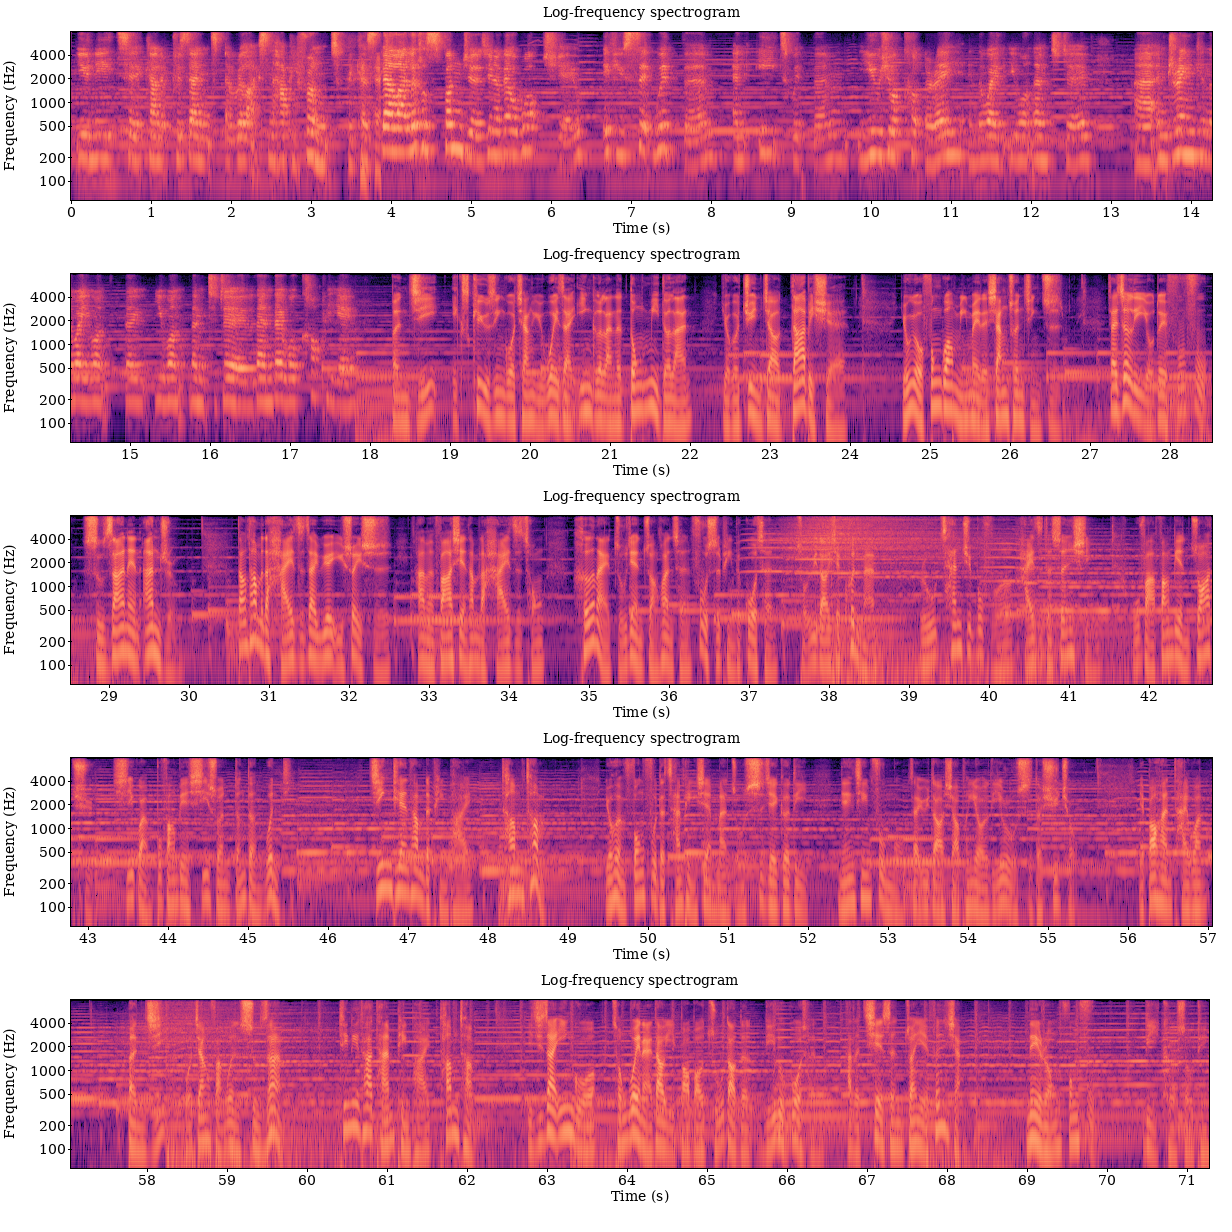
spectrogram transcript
You need to kind of present a relaxed and happy front because they're like little sponges, you know, they'll watch you. If you sit with them and eat with them, use your cutlery in the way that you want them to do, uh, and drink in the way you want, they, you want them to do, then they will copy you. 本集 Excuse 英国腔与位在英格兰的东密德兰 有个郡叫 Derbyshire，拥有风光明媚的乡村景致。在这里有对夫妇 Suzanne and Andrew。当他们的孩子在约一岁时，他们发现他们的孩子从喝奶逐渐转换成副食品的过程所遇到一些困难，如餐具不符合孩子的身形，无法方便抓取，吸管不方便吸吮等等问题。今天他们的品牌 Tom Tom 有很丰富的产品线，满足世界各地年轻父母在遇到小朋友离乳时的需求，也包含台湾。本集我将访问 Suzanne，听听她谈品牌 TumTum，以及在英国从喂奶到以宝宝主导的离乳过程，她的切身专业分享，内容丰富，立刻收听。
